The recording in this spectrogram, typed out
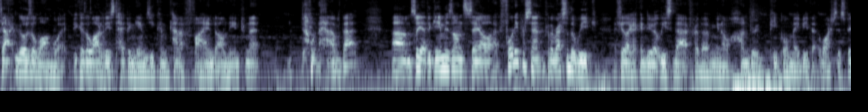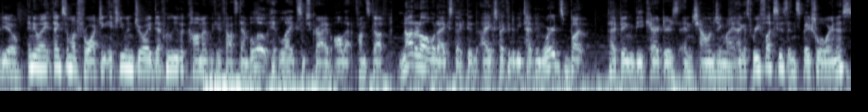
that goes a long way because a lot of these typing games you can kind of find on the internet don't have that. Um, so yeah, the game is on sale at 40% for the rest of the week. I feel like I can do at least that for the, you know, 100 people maybe that watch this video. Anyway, thanks so much for watching. If you enjoyed, definitely leave a comment with your thoughts down below. Hit like, subscribe, all that fun stuff. Not at all what I expected. I expected to be typing words, but typing the characters and challenging my, I guess, reflexes and spatial awareness.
